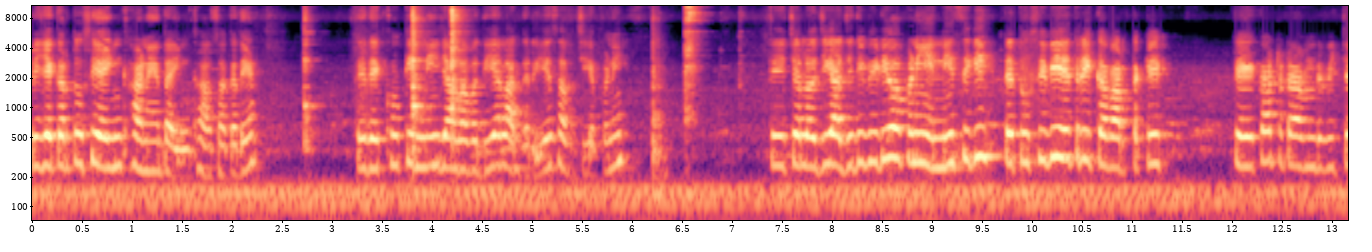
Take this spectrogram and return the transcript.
ਤੇ ਜੇਕਰ ਤੁਸੀਂ ਐਂ ਖਾਣੇ ਤਾਂ ਐਂ ਖਾ ਸਕਦੇ ਆ। ਤੇ ਦੇਖੋ ਕਿੰਨੀ ਜ਼ਿਆਦਾ ਵਧੀਆ ਲੱਗ ਰਹੀ ਹੈ ਸਬਜ਼ੀ ਆਪਣੀ। ਤੇ ਚਲੋ ਜੀ, ਅੱਜ ਦੀ ਵੀਡੀਓ ਆਪਣੀ ਇੰਨੀ ਸੀਗੀ ਤੇ ਤੁਸੀਂ ਵੀ ਇਹ ਤਰੀਕਾ ਵਰਤ ਕੇ ਤੇ ਘੱਟ ਟਾਈਮ ਦੇ ਵਿੱਚ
